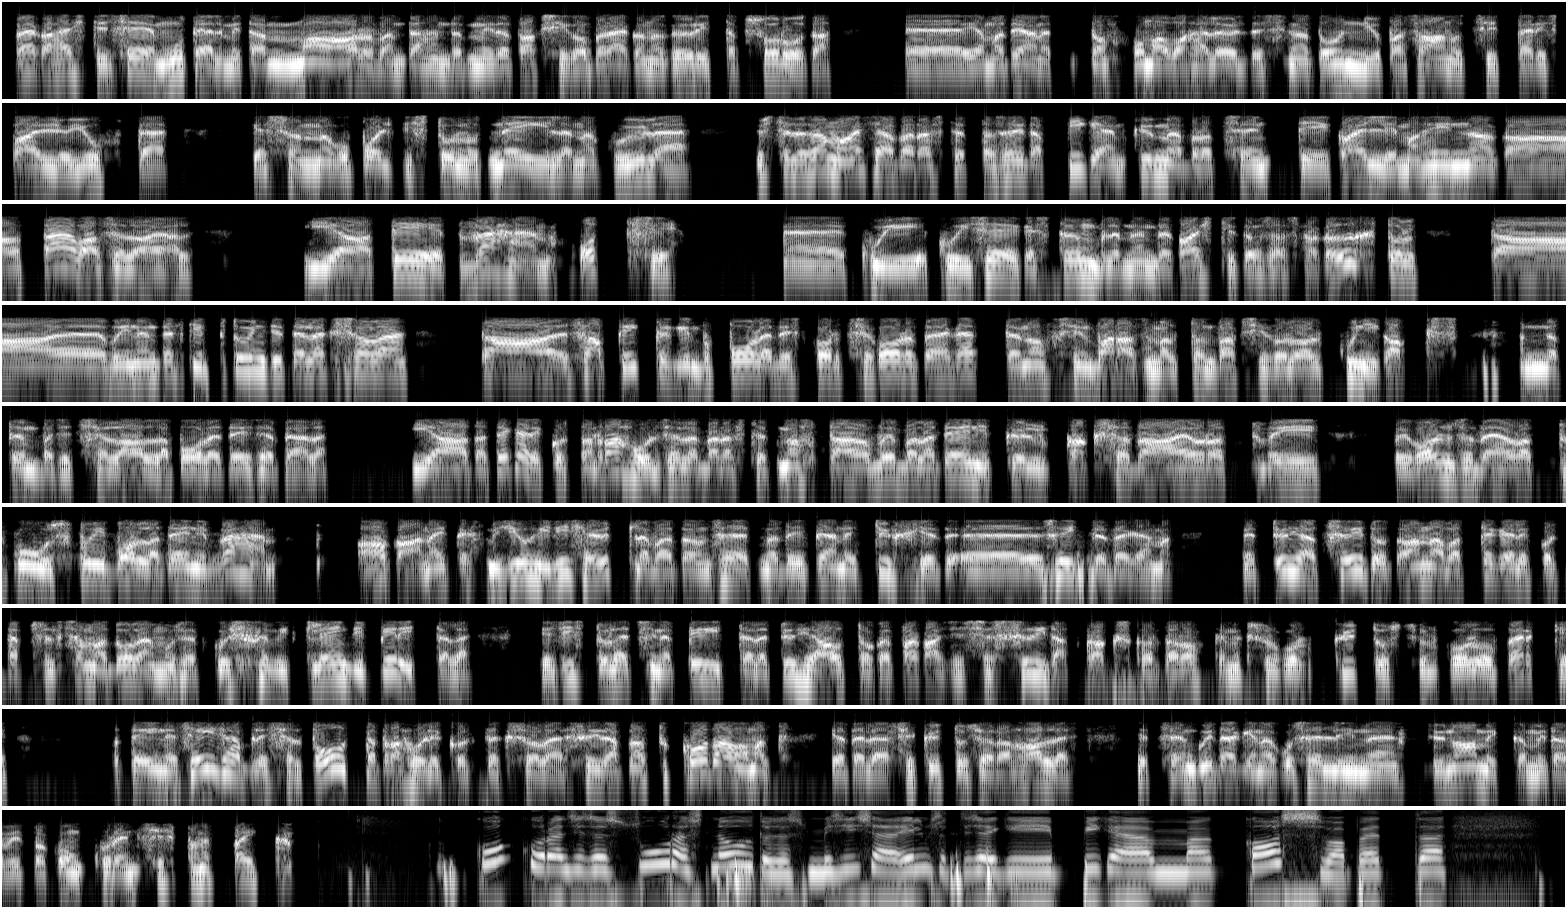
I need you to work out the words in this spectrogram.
väga hästi see mudel, mida ma arvan, tähendab, mida Taxigo praegu nagu üritab suruda. Äh, ja ma tean, et noh, omavahel öeldes nad on juba saanud siit päris palju juhte kes on nagu Boltist tulnud neile nagu üle just sellesama asja pärast, et ta sõidab pigem kümme protsenti kallima hinnaga päevasel ajal ja teeb vähem otsi eh, kui, kui see, kes tõmbleb nende kastide osas, aga õhtul ta eh, või nendel tipptundidel, eks ole, ta saab ikkagi pooleteistkordse kordaja kätte, noh, siin varasemalt on Taxikol olnud kuni kaks, nad tõmbasid selle alla poole teise peale. Ja ta tegelikult on rahul, sellepärast et noh, ta võib-olla teenib küll kakssada eurot või või kolmsada eurot kuus võib-olla teenib vähem, aga näiteks, mis juhid ise ütlevad, on see, et nad ei pea neid tühje äh, sõite tegema. Need tühjad sõidud annavad tegelikult täpselt sama tulemuse, et kui sa viid kliendi Piritale ja siis tuled sinna Piritale tühja autoga tagasi, sa sõidad kaks korda rohkem, eks sul kulub kütust, sul kulub värki. teine seisab lihtsalt, ootab rahulikult, eks ole, sõidab natuke odavamalt ja tal jääb see kütuseraha alles. et see on kuidagi nagu selline dünaamika, mida võib-olla konkurents siis paneb paika konkurentsis suurest nõudlusest, mis ise ilmselt isegi pigem kasvab, et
